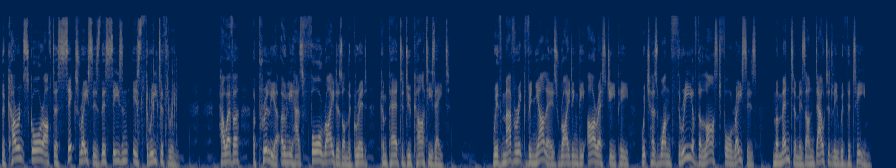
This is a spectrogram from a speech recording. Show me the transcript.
the current score after six races this season is 3 to 3. However, Aprilia only has four riders on the grid compared to Ducati's eight. With Maverick Vinales riding the RSGP, which has won three of the last four races, momentum is undoubtedly with the team.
